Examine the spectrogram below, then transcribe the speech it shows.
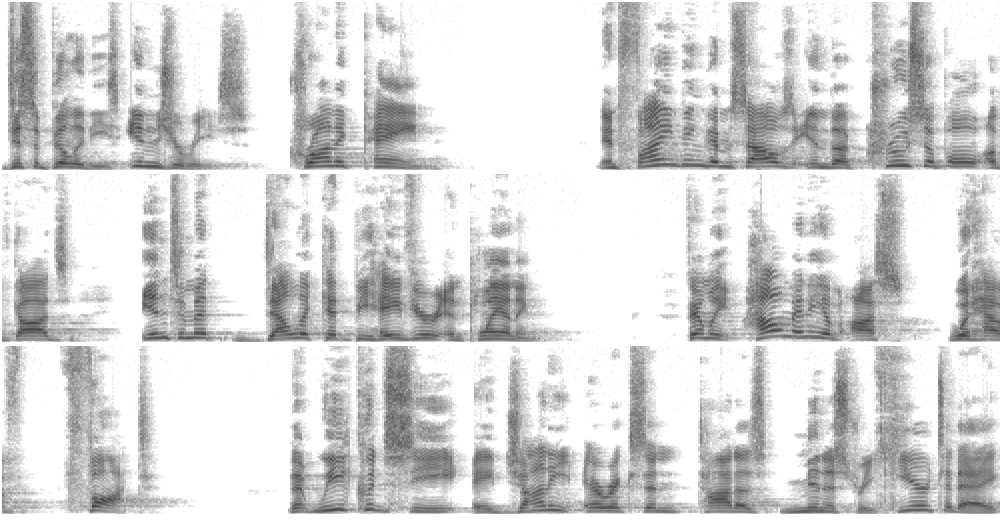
disabilities, injuries, chronic pain, and finding themselves in the crucible of God's intimate, delicate behavior and planning. Family, how many of us would have thought that we could see a Joni Eareckson Tada's ministry here today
